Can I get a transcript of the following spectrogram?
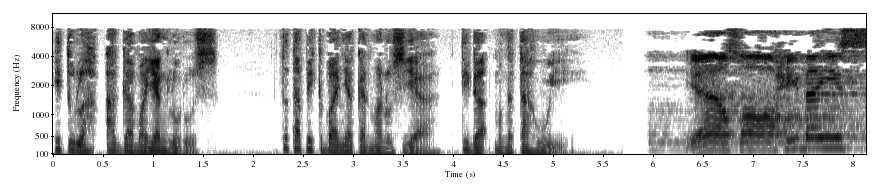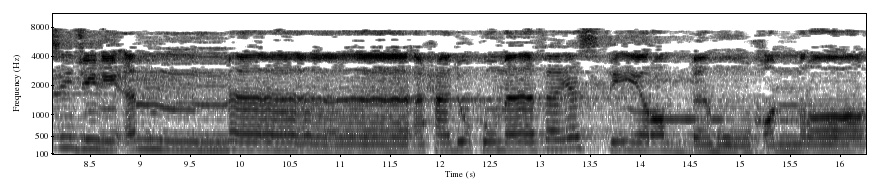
Itulah agama yang lurus, tetapi kebanyakan manusia tidak mengetahui. يا صاحبي السجن أما أحدكما فيسقي ربه خمرا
